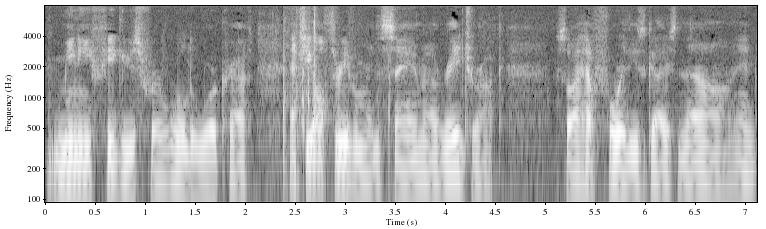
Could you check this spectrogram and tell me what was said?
mini figures for World of Warcraft. Actually, all three of them are the same, uh, Rage Rock. So I have four of these guys now. And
